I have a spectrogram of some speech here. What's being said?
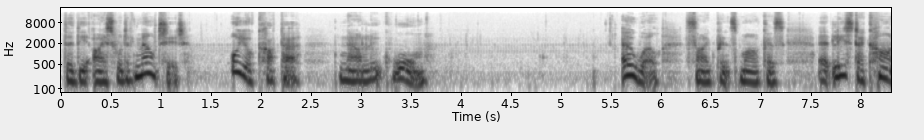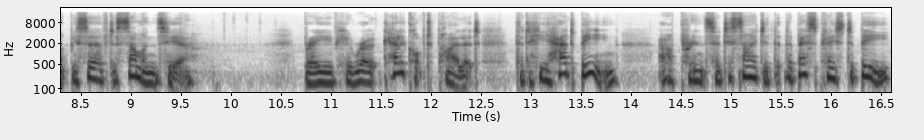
though the ice would have melted, or your cuppa, now lukewarm. Oh well, sighed Prince Marcus, at least I can't be served a summons here. Brave, heroic helicopter pilot that he had been, our prince had decided that the best place to be,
